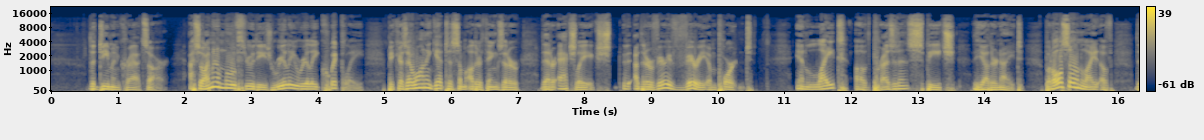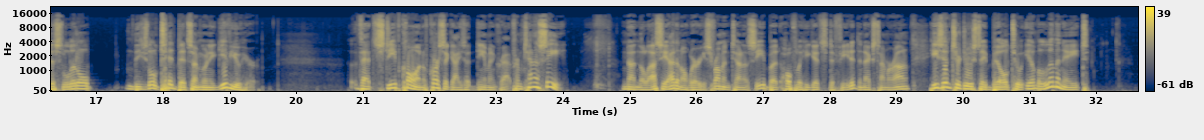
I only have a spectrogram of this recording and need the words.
the Democrats are. So I'm going to move through these really, really quickly because I want to get to some other things that are that are actually that are very, very important in light of president's speech the other night, but also in light of this little these little tidbits I'm going to give you here. That Steve Cohen, of course, the guy's a Democrat from Tennessee nonetheless. Yeah, I don't know where he's from in Tennessee, but hopefully he gets defeated the next time around. He's introduced a bill to eliminate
